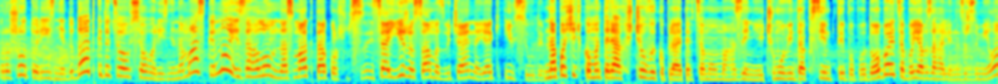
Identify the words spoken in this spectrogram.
прошуту, різні додатки до цього всього, різні намазки. Ну і загалом на смак також ця їжа саме звичайна, як і всюди. Напишіть в коментарях, що ви купляєте в цьому магазині і чому він так всім типу подобається, бо я взагалі не зрозуміла,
